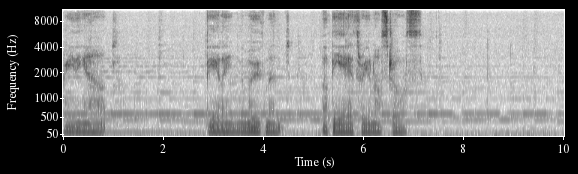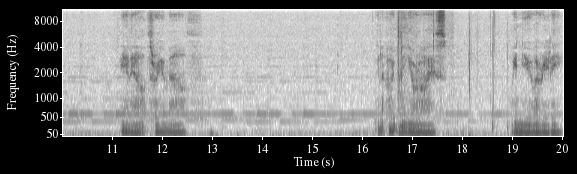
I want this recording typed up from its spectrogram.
breathing out, feeling the movement of the air through your nostrils and out through your mouth, and opening your eyes when you are ready.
